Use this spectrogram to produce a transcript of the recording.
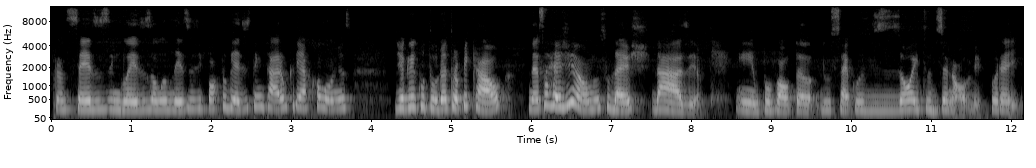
Franceses, ingleses, holandeses e portugueses tentaram criar colônias de agricultura tropical nessa região no sudeste da Ásia, por volta do século XVIII, XIX, por aí.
